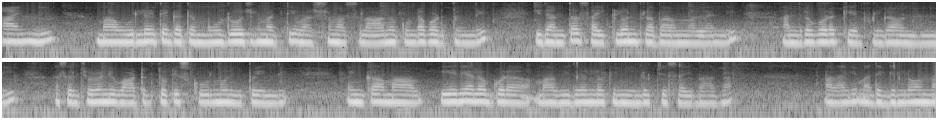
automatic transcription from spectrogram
హాయ్ అండి మా ఊర్లో అయితే గత మూడు రోజులు మట్టి వర్షం అసలు ఆగకుండా పడుతుంది. ఇదంతా సైక్లోన్ ప్రభావం వల్ల అండి అందరూ కూడా కేర్ఫుల్గా ఉండండి. అసలు చూడండి వాటర్ తోటి స్కూల్ మునిగిపోయింది. ఇంకా మా ఏరియాలో కూడా మా వీధులలోకి నీళ్ళు వచ్చేసాయి బాగా. అలాగే మా దగ్గరలో ఉన్న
